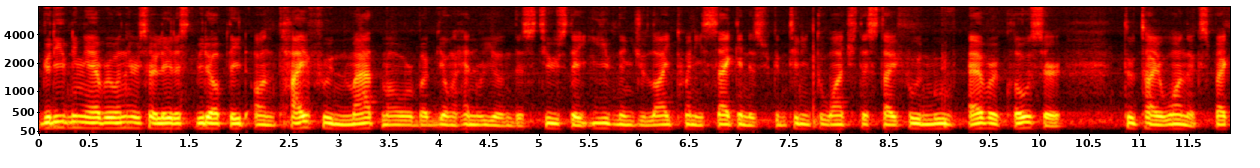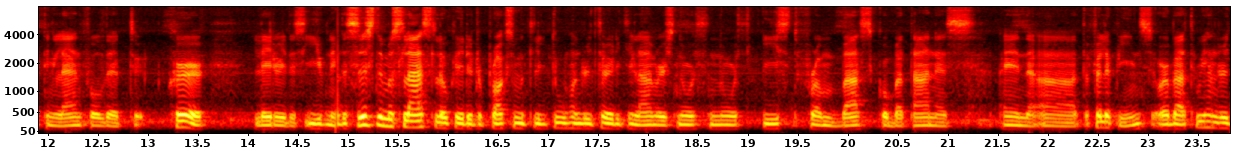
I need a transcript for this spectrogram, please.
Good evening everyone, here's our latest video update on Typhoon Matmo or Bagyong Henry on this Tuesday evening, July 22nd as we continue to watch this typhoon move ever closer to Taiwan, expecting landfall there to occur later this evening. The system was last located approximately 230 kilometers north-northeast from Basco, Batanes in uh, the Philippines or about 300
